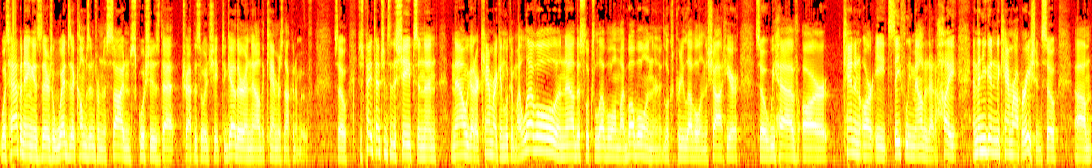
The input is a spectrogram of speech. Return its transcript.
what's happening is there's a wedge that comes in from the side and squishes that trapezoid shape together, and now the camera's not going to move. So just pay attention to the shapes, and then now we got our camera. I can look at my level, and now this looks level on my bubble, and it looks pretty level in the shot here. So we have our Canon R8 safely mounted at a height, and then you get into camera operation. So um,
